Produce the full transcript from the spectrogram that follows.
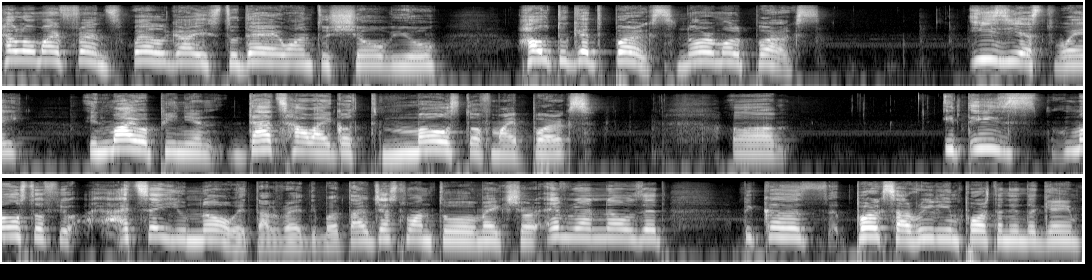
Hello my friends, well guys, today I want to show you how to get perks, normal perks. Easiest way, in my opinion, that's how I got most of my perks. Uh, it is, most of you, I'd say you know it already, but I just want to make sure everyone knows it because perks are really important in the game.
